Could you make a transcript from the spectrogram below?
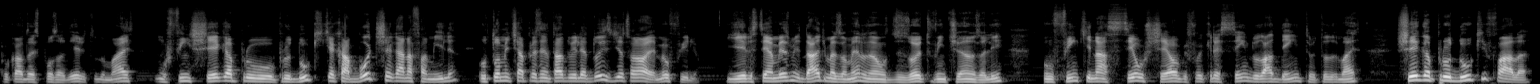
por causa da esposa dele e tudo mais. O fim chega pro, pro Duke, que acabou de chegar na família. O Tommy tinha apresentado ele há dois dias, falando: Olha, meu filho. E eles têm a mesma idade, mais ou menos, né? Uns 18, 20 anos ali. O fim que nasceu Shelby, foi crescendo lá dentro e tudo mais. Chega pro Duke e fala:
